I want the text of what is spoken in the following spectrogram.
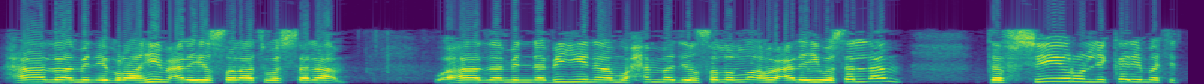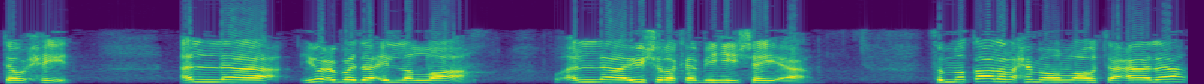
هذا من إبراهيم عليه الصلاة والسلام. وهذا من نبينا محمد صلى الله عليه وسلم تفسير لكلمة التوحيد. ألا يعبد إلا الله وألا يشرك به شيئا. ثم قال رحمه الله تعالى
